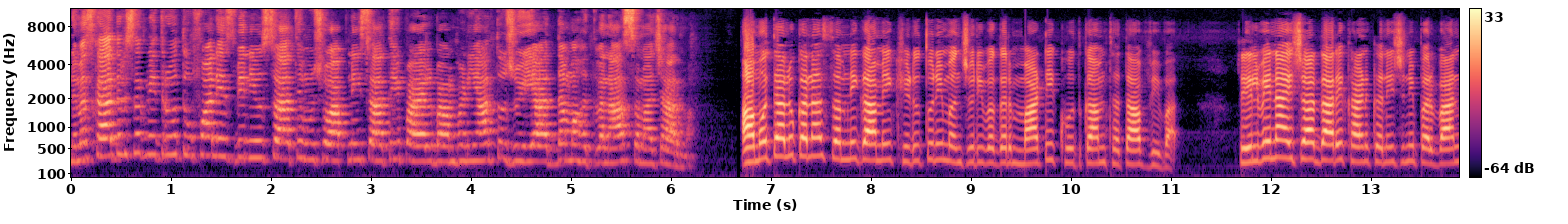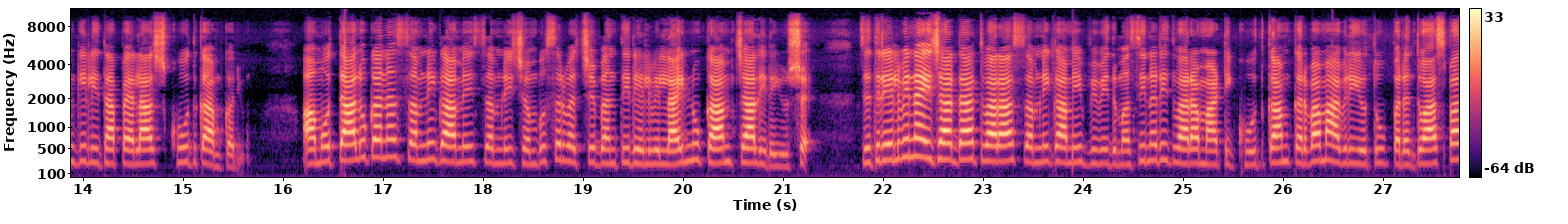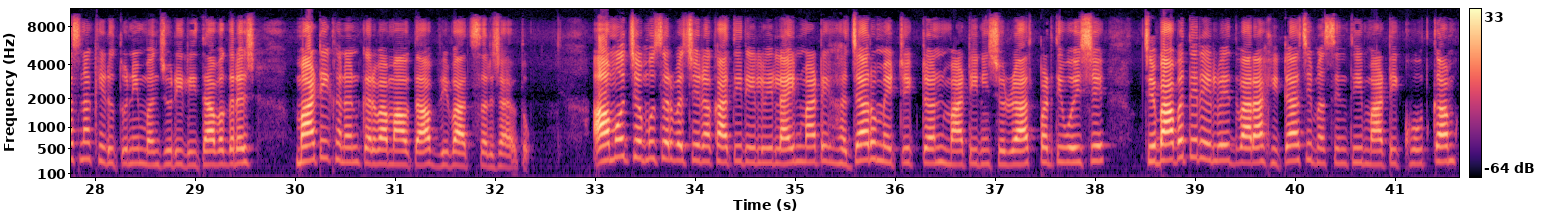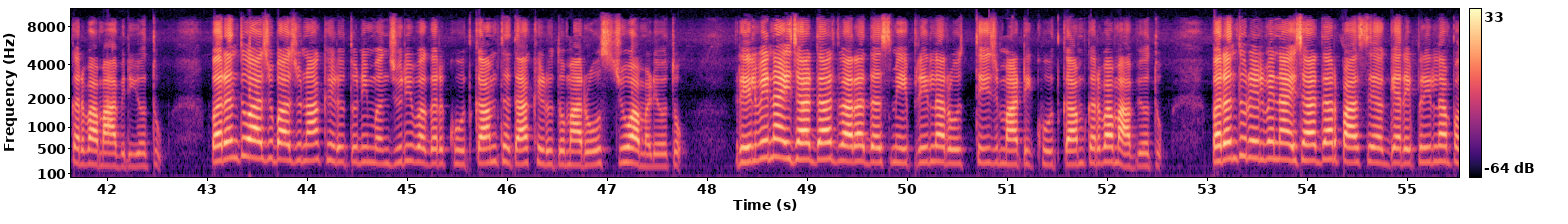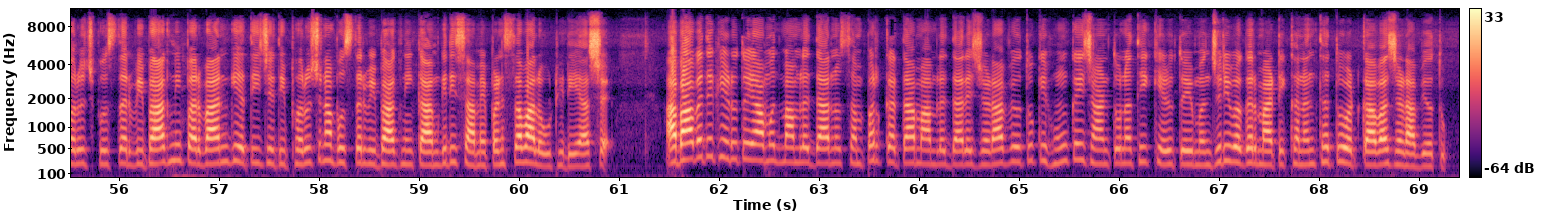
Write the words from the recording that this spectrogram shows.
નમસ્કાર દર્શક મિત્રો, તુફાન એસબી ન્યૂઝ સાથે હું છું આપની સાથે પાયલ બાંભણિયા. તો જોઈએ આજના મહત્વના સમાચારમાં. આમોદ તાલુકાના સમની ગામે ખેડૂતોની મંજૂરી વગર માટી ખોદકામ થતા વિવાદ. રેલવેના ઇજારદારે ખાણ ખનીજની પરવાનગી લીધા પહેલા જ ખોદકામ કર્યું. આમોદ તાલુકાના સમની ગામે સમની જંબુસર વચ્ચે બનતી રેલવે લાઇનનું કામ ચાલી રહ્યું છે. જેથી રેલવેના ઇજારદાર દ્વારા સમની વિવિધ મશીનરી દ્વારા માટી ખોદકામ કરવામાં આવી રહ્યું હતું, પરંતુ આસપાસના ખેડૂતોની મંજૂરી લીધા વગર જ માટી ખનન કરવામાં આવતા વિવાદ સર્જાયો હતો. આમોદ, જંબુસર વચ્ચે નખાતી રેલવે લાઇન માટે હજારો મેટ્રિક ટન માટીની જરૂરિયાત પડતી હોય છે, જે બાબતે રેલવે દ્વારા હિટાચી મશીનથી માટી ખોદકામ કરવામાં આવી રહ્યું હતું. પરંતુ આજુબાજુના ખેડૂતોની મંજૂરી વગર ખોદકામ થતાં ખેડૂતોમાં રોષ જોવા મળ્યો હતો. રેલવેના ઇજારદાર દ્વારા દસમી એપ્રિલના રોજથી જ માટી ખોદકામ કરવામાં આવ્યું હતું. પરંતુ રેલવેના ઇજારદાર પાસે અગિયાર એપ્રિલના ભરૂચ ભૂસ્તર વિભાગની પરવાનગી હતી, જેથી ભરૂચના ભૂસ્તર વિભાગની કામગીરી સામે પણ સવાલો ઉઠી રહ્યા છે. આ બાબતે ખેડૂતોએ આમોદ મામલતદારનો સંપર્ક કરતા મામલતદારે જણાવ્યું હતું કે, હું કંઈ જાણતો નથી. ખેડૂતોએ મંજૂરી વગર માટી ખનન થતું અટકાવવા જણાવ્યું હતું.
